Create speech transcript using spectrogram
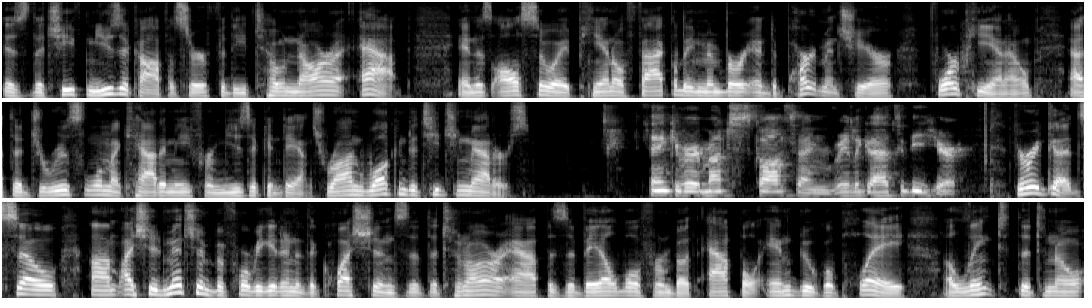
is the Chief Music Officer for the Tonara app and is also a piano faculty member and department chair for piano at the Jerusalem Academy for Music and Dance. Ron, welcome to Teaching Matters. Thank you very much, Scott. I'm really glad to be here. Very good. So, um, I should mention before we get into the questions that the Tonara app is available from both Apple and Google Play. A link to the, Tono-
